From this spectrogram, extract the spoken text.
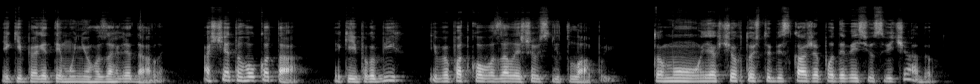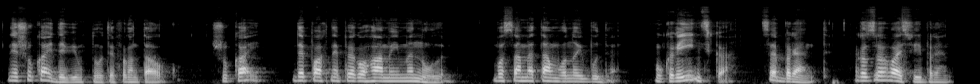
які перед тим у нього заглядали, а ще того кота, який пробіг і випадково залишив слід лапою. Тому, якщо хтось тобі скаже подивись у свічадо, не шукай, де вімкнути фронталку. Шукай, де пахне пирогами й минулим, бо саме там воно й буде. Українська це бренд. Розвивай свій бренд.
